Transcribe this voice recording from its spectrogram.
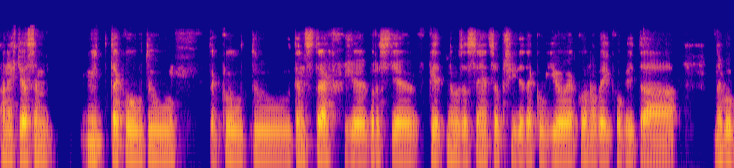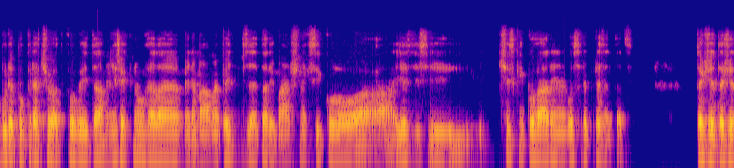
a nechtěl jsem mít takovou tu, takovou tu, ten strach, že prostě v květnu zase něco přijde takového jako nový covid a nebo bude pokračovat covid a mě řeknou, hele, my nemáme peníze, tady máš, nech si kolo a, a jezdí si český poháry nebo s reprezentací. Takže, takže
